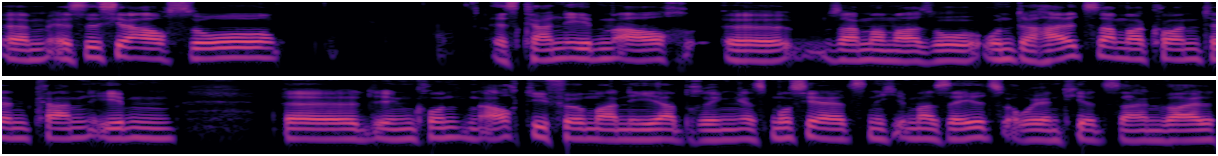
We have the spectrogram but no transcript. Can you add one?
ähm, es ist ja auch so, es kann eben auch, äh, sagen wir mal so, unterhaltsamer Content kann eben äh, den Kunden auch die Firma näher bringen. Es muss ja jetzt nicht immer salesorientiert sein, weil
